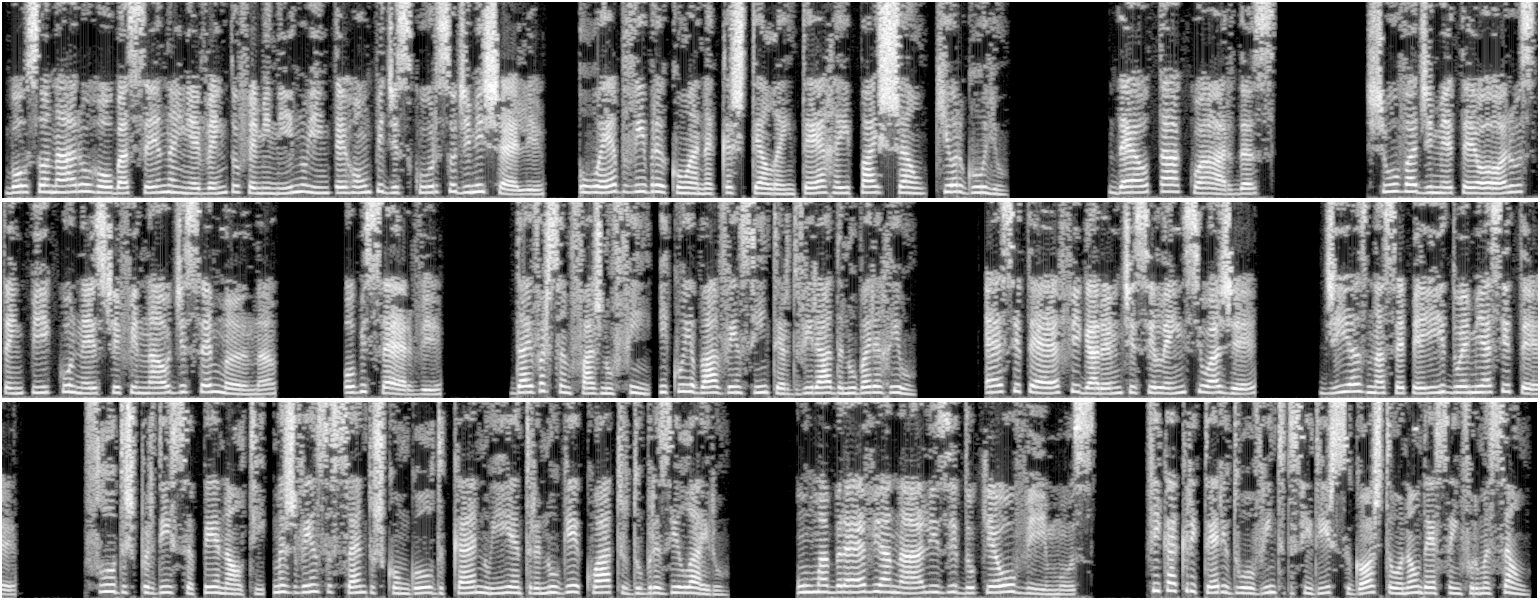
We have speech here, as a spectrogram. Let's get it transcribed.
Bolsonaro rouba cena em evento feminino e interrompe discurso de Michele. O web vibra com Ana Castela em terra e paixão, que orgulho. Delta Aquardas. Chuva de meteoros tem pico neste final de semana. Observe. Daverson faz no fim, e Cuiabá vence Inter de virada no Beira-Rio. STF garante silêncio AG. Dias na CPI do MST. Flu desperdiça pênalti, mas vence Santos com gol de cano e entra no G4 do brasileiro. Uma breve análise do que ouvimos. Fica a critério do ouvinte decidir se gosta ou não dessa informação.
